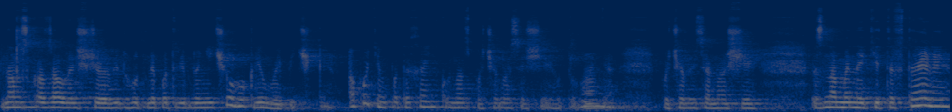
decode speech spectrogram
нам сказали, що від гуд не потрібно нічого, крім випічки. А потім потихеньку в нас почалося ще й готування. Мгм. Почалися наші знамениті тефтелі,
